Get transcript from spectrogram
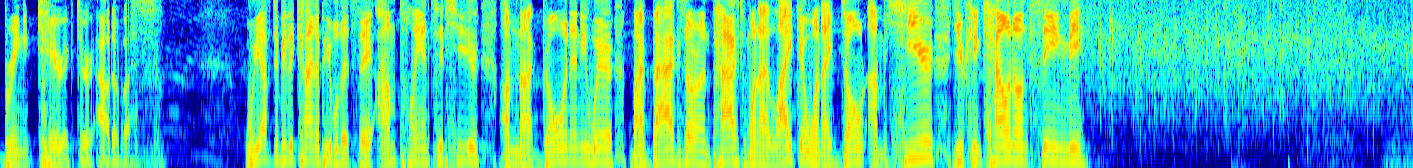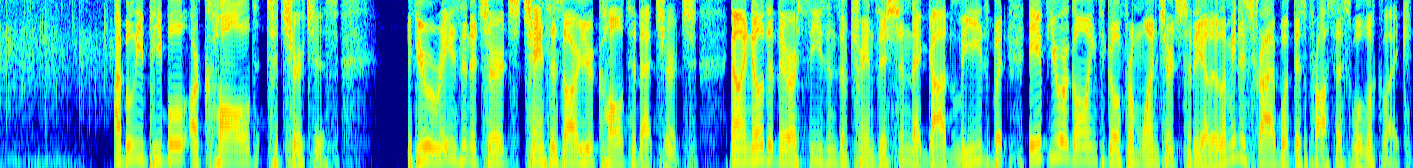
bring character out of us. We have to be the kind of people that say, I'm planted here. I'm not going anywhere. My bags are unpacked. When I like it, when I don't, I'm here. You can count on seeing me. I believe people are called to churches. If you were raised in a church, chances are you're called to that church. Now, I know that there are seasons of transition that God leads, but if you are going to go from one church to the other, let me describe what this process will look like.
